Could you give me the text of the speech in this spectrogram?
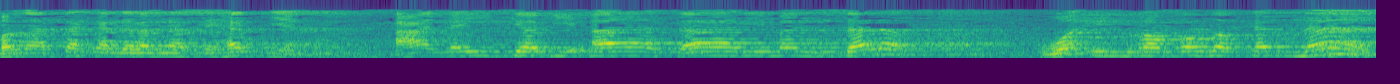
mengatakan dalam nasihatnya In rafadaka an-nas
